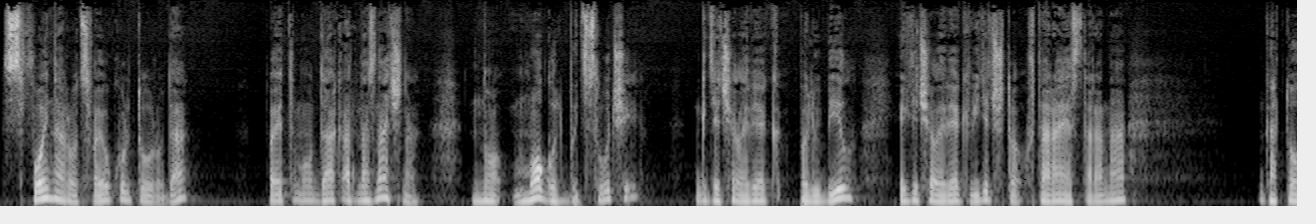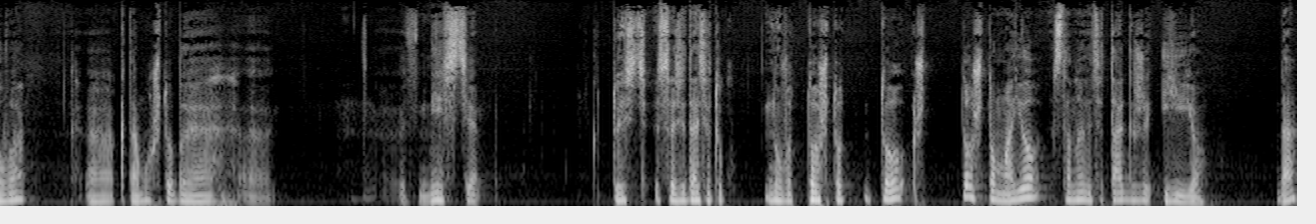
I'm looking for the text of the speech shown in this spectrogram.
свой народ, свою культуру, да? Поэтому, да, однозначно. Но могут быть случаи, где человек полюбил, и где человек видит, что вторая сторона — готова э, к тому, чтобы э, вместе, то есть созидать эту, ну вот то, что то, то, что мое, становится также и ее, да?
